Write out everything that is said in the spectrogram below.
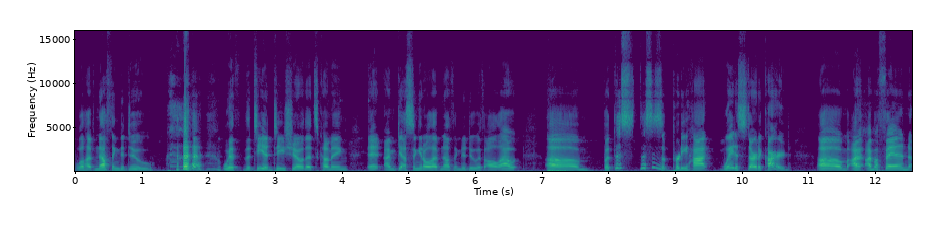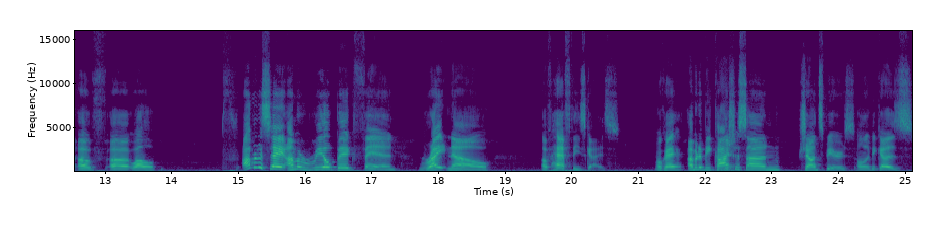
will have nothing to do with the TNT show that's coming. It, I'm guessing it'll have nothing to do with All Out. Um, but this this is a pretty hot way to start a card. Um, I, I'm a fan of uh, well, I'm gonna say I'm a real big fan right now of half these guys. Okay, I'm gonna be cautious on Shawn Spears only because,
